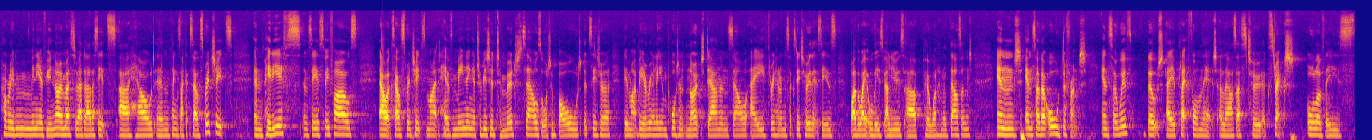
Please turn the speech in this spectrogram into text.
probably many of you know, most of our data sets are held in things like Excel spreadsheets, in PDFs, in CSV files. Our Excel spreadsheets might have meaning attributed to merged cells or to bold, etc. There might be a really important note down in cell A362 that says, by the way, all these values are per 100,000. And, and so they're all different. And so we've built a platform that allows us to extract all of these,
